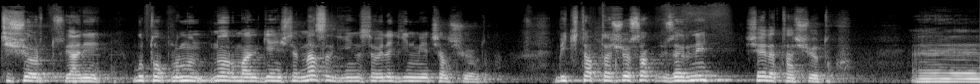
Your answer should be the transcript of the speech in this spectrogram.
tişört yani bu toplumun normal gençleri nasıl giyinirse öyle giyinmeye çalışıyorduk. Bir kitap taşıyorsak üzerini şeyle taşıyorduk. Ee,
